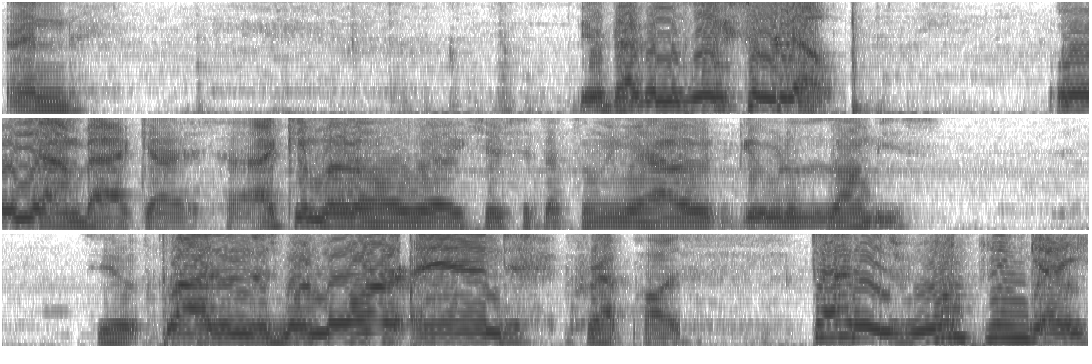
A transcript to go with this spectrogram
And you're back on this leg sorted out. Well, yeah, I'm back, guys. I came out the whole way here since that's the only way how would get rid of the zombies. So, wow, then there's one more, and crap pod. That is one thing I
